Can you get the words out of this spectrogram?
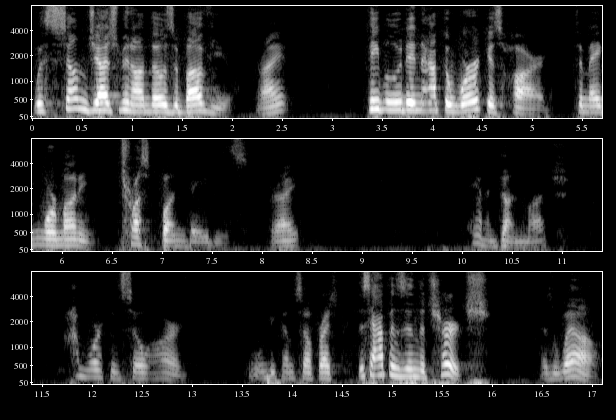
with some judgment on those above you, right? People who didn't have to work as hard to make more money. Trust fund babies, right? They haven't done much. I'm working so hard. We become self-righteous. This happens in the church as well.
